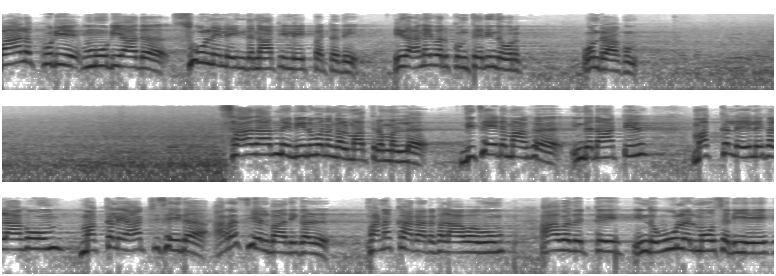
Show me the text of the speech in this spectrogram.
வாழக்கூடிய முடியாத சூழ்நிலை இந்த நாட்டில் ஏற்பட்டது. இது அனைவருக்கும் தெரிந்த ஒரு ஒன்றாகும். சாதாரண நிறுவனங்கள் மாத்திரமல்ல. விசேடமாக இந்த நாட்டில் மக்கள் ஏழைகளாகவும் மக்களை ஆட்சி செய்த அரசியல்வாதிகள் பணக்காரர்களாகவும் ஆவதற்கு இந்த ஊழல் மோசடியே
